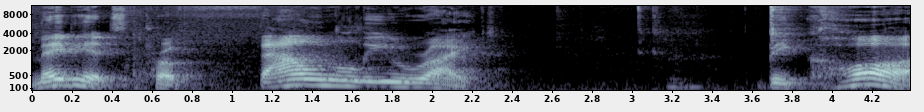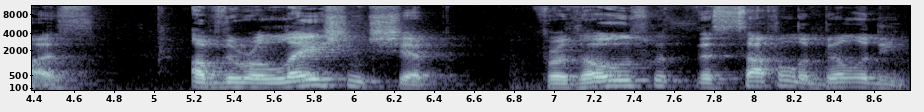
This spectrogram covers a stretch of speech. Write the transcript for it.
maybe it's profoundly right because of the relationship for those with the subtle ability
